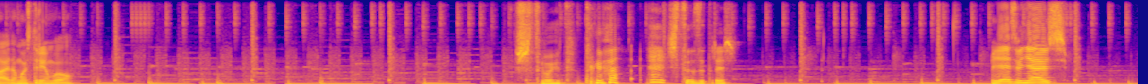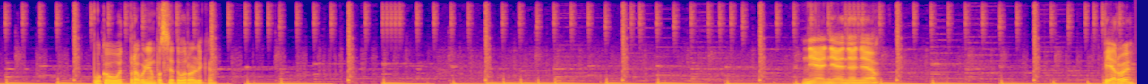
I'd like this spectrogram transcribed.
А, это мой стрим был. Что это? Что за трэш? Я извиняюсь. У кого будет проблема после этого ролика? Не-не-не-не. Первый.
